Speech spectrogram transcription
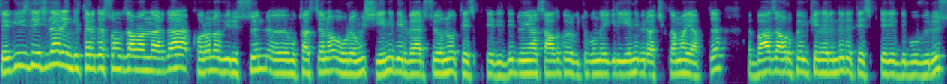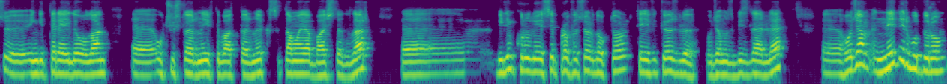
Sevgili izleyiciler, İngiltere'de son zamanlarda koronavirüsün e, mutasyona uğramış yeni bir versiyonu tespit edildi. Dünya Sağlık Örgütü bununla ilgili yeni bir açıklama yaptı. Bazı Avrupa ülkelerinde de tespit edildi bu virüs. E, İngiltere ile olan e, uçuşlarını, irtibatlarını kısıtlamaya başladılar. E, Bilim Kurulu üyesi Profesör Doktor Tevfik Özlü hocamız bizlerle. E, hocam nedir bu durum?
